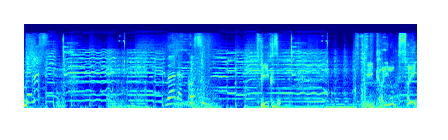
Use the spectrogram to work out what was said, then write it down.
出ます。我がコスモ。行くぞ。怒りの鎖。受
